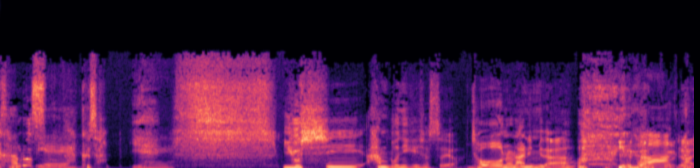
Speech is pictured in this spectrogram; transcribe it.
삽. 그렇습니다. 예. 그 삽. 예. 네. 유씨 한 분이 계셨어요. 저는 아닙니다. 아, 아,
